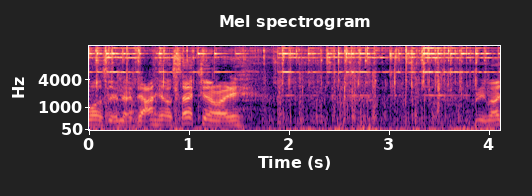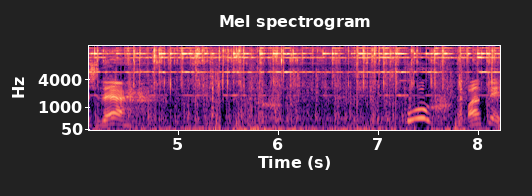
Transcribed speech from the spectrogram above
Almost in the downhill section already. Pretty much there. Woo, bumpy.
